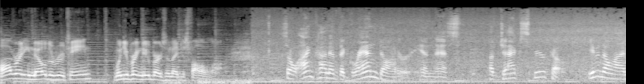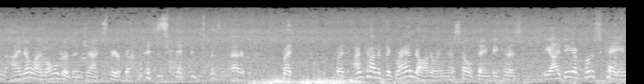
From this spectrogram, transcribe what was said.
already know the routine, when you bring new birds in, they just follow along. So I'm kind of the granddaughter in this of Jack Spirko. Even though I'm, I know I'm older than Jack Spirko, it doesn't matter. But, but I'm kind of the granddaughter in this whole thing because the idea first came,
